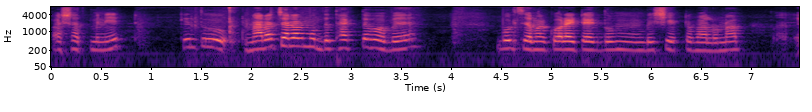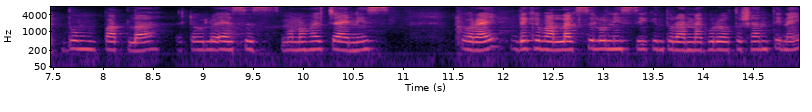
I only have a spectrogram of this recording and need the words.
পাঁচ সাত মিনিট। কিন্তু নাড়াচাড়ার মধ্যে থাকতে হবে। বলছি আমার কড়াইটা একদম বেশি একটা ভালো না, একদম পাতলা। এটা হলো এস এস মনে হয় চাইনিজ কড়াই। দেখে ভালো লাগছিল নিচ্ছি, কিন্তু রান্না করে অত শান্তি নেই।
